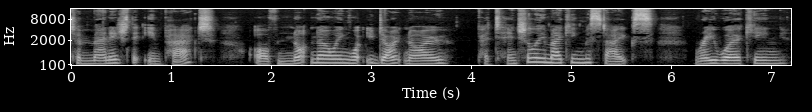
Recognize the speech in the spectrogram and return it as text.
to manage the impact of not knowing what you don't know, potentially making mistakes, reworking,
